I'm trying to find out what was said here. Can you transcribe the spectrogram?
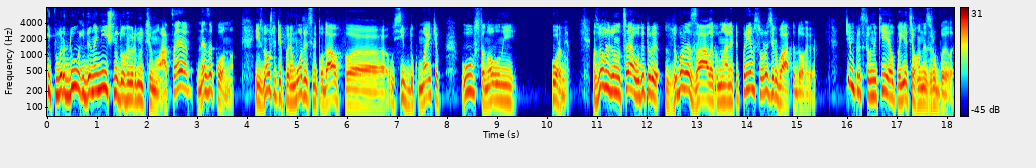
і тверду, і динамічну договірну ціну, а це незаконно. І знову ж таки переможець не подав е, усіх документів у встановленій формі. З огляду на це аудитори зобов'язали комунальне підприємство розірвати договір. Втім, представники ЛПЄ цього не зробили.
